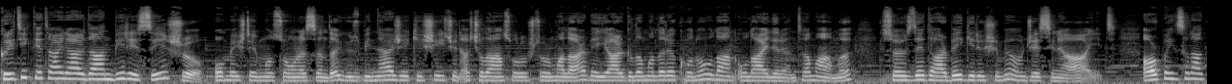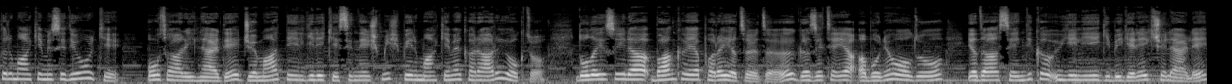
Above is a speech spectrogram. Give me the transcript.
Kritik detaylardan birisi şu, 15 Temmuz sonrasında yüz binlerce kişi için açılan soruşturmalar ve yargılamalara konu olan olayların tamamı sözde darbe girişimi öncesine ait. Avrupa İnsan Hakları Mahkemesi diyor ki, o tarihlerde cemaatle ilgili kesinleşmiş bir mahkeme kararı yoktu. Dolayısıyla bankaya para yatırdığı, gazeteye abone olduğu ya da sendika üyeliği gibi gerekçelerle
